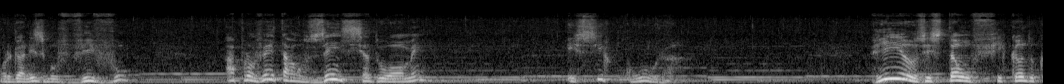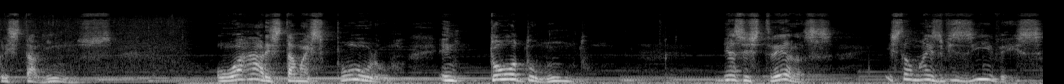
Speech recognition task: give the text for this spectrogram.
organismo vivo, aproveita a ausência do homem e se cura. Rios estão ficando cristalinos. O ar está mais puro em todo o mundo. E as estrelas estão mais visíveis.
